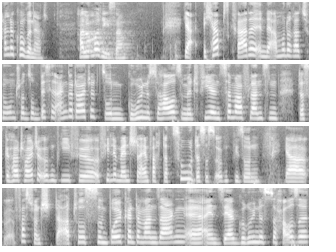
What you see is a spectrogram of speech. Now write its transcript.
Hallo Corinna. Hallo Marisa. Ja, ich habe es gerade in der Ammoderation schon so ein bisschen angedeutet. So ein grünes Zuhause mit vielen Zimmerpflanzen, das gehört heute irgendwie für viele Menschen einfach dazu. Das ist irgendwie so ein, ja, fast schon Statussymbol, könnte man sagen. Äh, ein sehr grünes Zuhause.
